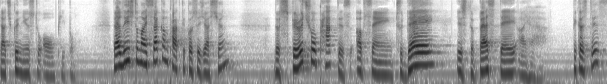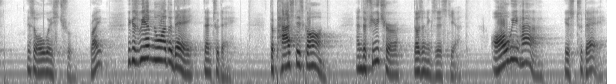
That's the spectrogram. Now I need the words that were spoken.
That's good news to all people. That leads to my second practical suggestion the spiritual practice of saying, Today is the best day I have. Because this is always true, right? Because we have no other day than today. The past is gone, and the future doesn't exist yet. All we have is today,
